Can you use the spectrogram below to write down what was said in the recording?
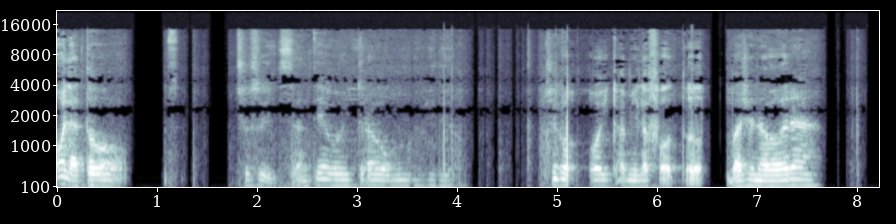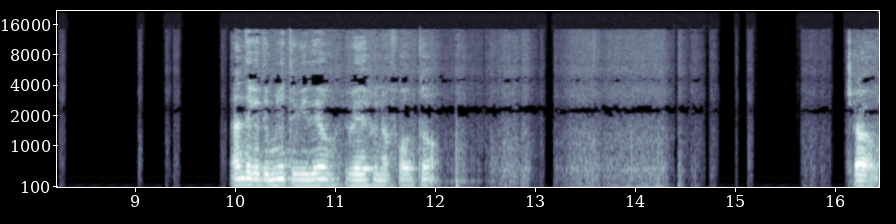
Hola a todos, yo soy Santiago y traigo un video. Chicos, hoy cambié la foto. Vayan ahora. Antes que termine este video, les voy a dejar una foto. Chao.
